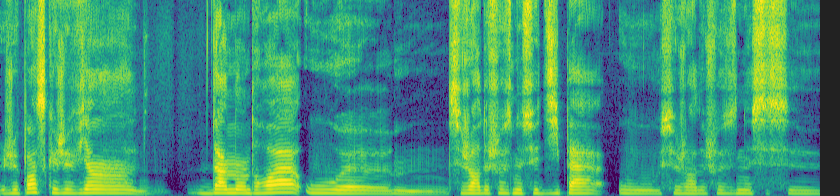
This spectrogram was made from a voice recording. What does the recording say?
je pense que je viens d'un endroit où euh, ce genre de choses ne se dit pas, où ce genre de choses ne se,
